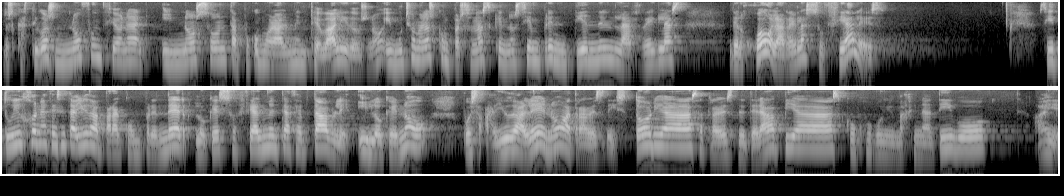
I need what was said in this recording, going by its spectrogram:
Los castigos no funcionan y no son tampoco moralmente válidos, ¿no? Y mucho menos con personas que no siempre entienden las reglas del juego, las reglas sociales. Si tu hijo necesita ayuda para comprender lo que es socialmente aceptable y lo que no, pues ayúdale, ¿no? A través de historias, a través de terapias, con juego imaginativo. Hay,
